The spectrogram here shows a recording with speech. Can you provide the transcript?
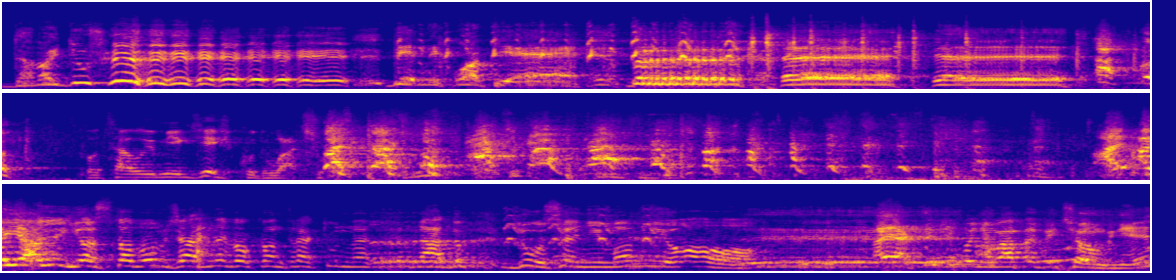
Dawaj duszy, biedny chłopie. Brrr. E, e. A, o, Pocałuj mnie gdzieś, kudłaczu. A, ja, ja z tobą żadnego kontraktu na, na du- duszę nie mam i o. A jak ty mi po nim łapę wyciągniesz,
